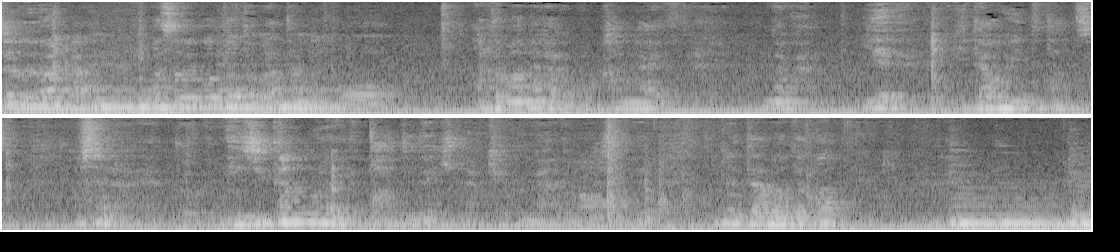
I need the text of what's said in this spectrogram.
ちょっとなんか、まあ、そういうこととかなんかこう頭の中でこう考えててなんか家でギターを弾いてたんですよそしたら、えっと、2時間ぐらいでパートできた曲がありましてそれでダバダバって曲で。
